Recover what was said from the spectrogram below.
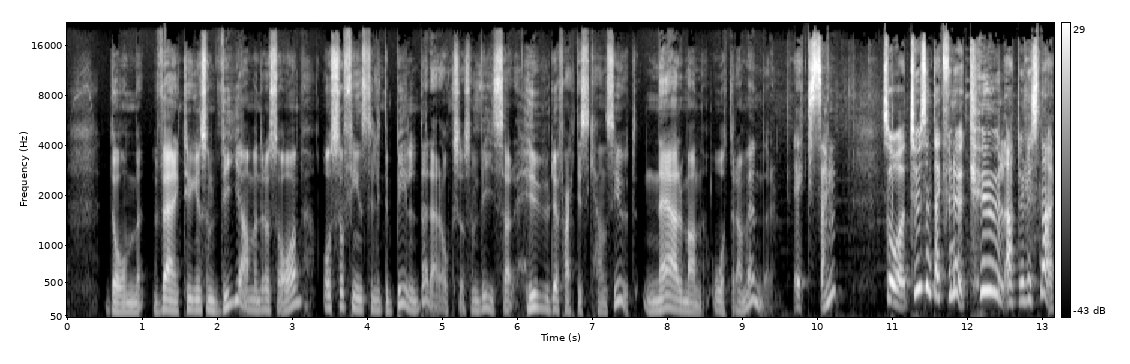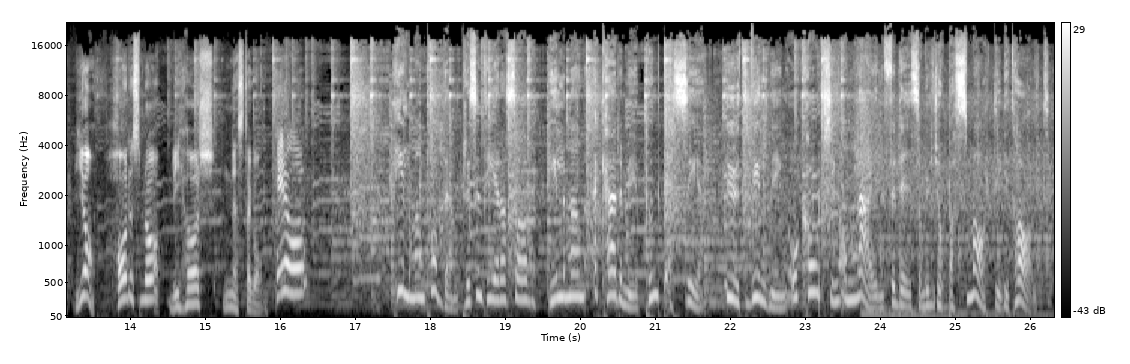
de verktygen som vi använder oss av. Och så finns det lite bilder där också som visar hur det faktiskt kan se ut när man återanvänder. Exakt. Mm. Så tusen tack för nu, kul att du lyssnar. Ja, ha det så bra. Vi hörs nästa gång. Hej då! Hillmanpodden presenteras av hillmanacademy.se Utbildning och coaching online för dig som vill jobba smart digitalt.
